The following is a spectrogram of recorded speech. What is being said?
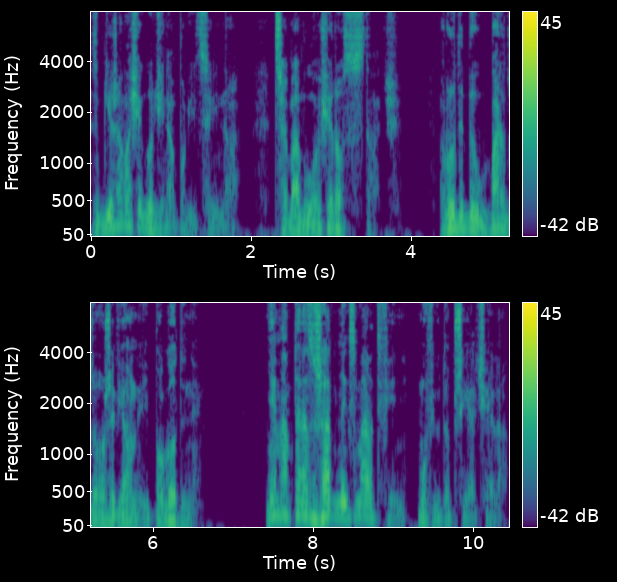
Zbliżała się godzina policyjna. Trzeba było się rozstać. Rudy był bardzo ożywiony i pogodny. Nie mam teraz żadnych zmartwień, mówił do przyjaciela.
